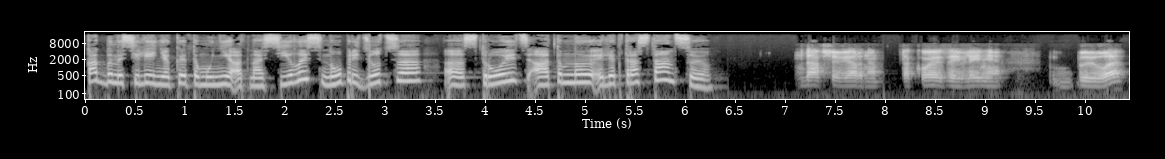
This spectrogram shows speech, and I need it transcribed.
как бы население к этому не относилось, но придется строить атомную электростанцию. Да, все верно. Такое заявление было.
